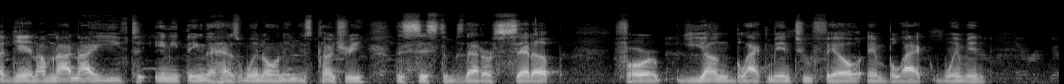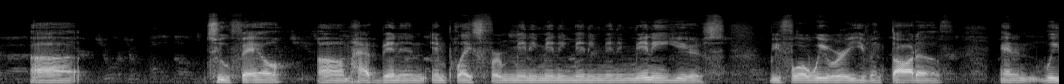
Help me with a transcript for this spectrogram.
again, I'm not naive to anything that has went on in this country. The systems that are set up for young black men to fail and black women uh, to fail um, have been in, in place for many, many, many, many, many years before we were even thought of. And we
